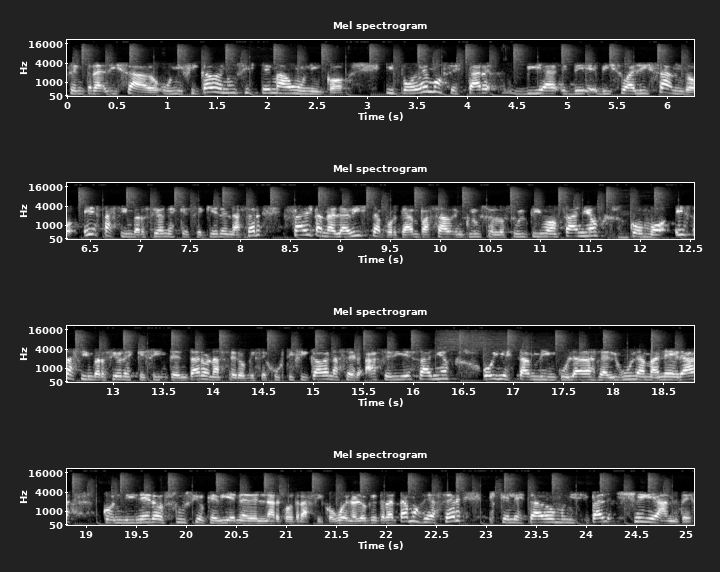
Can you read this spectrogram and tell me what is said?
centralizado, unificado en un sistema único y podemos estar visualizando esas inversiones que se quieren hacer, saltan a la vista porque han pasado incluso en los últimos años como esas inversiones que se intentaron hacer o que se justificaban hacer hace 10 años, hoy están vinculadas de alguna manera con dinero sucio que viene del narcotráfico. Bueno, lo que tratamos de hacer es que el Estado municipal llegue antes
